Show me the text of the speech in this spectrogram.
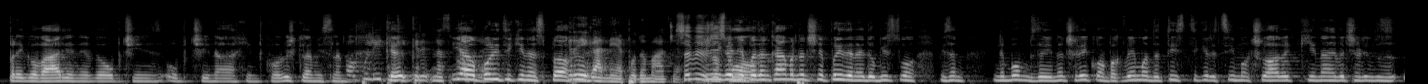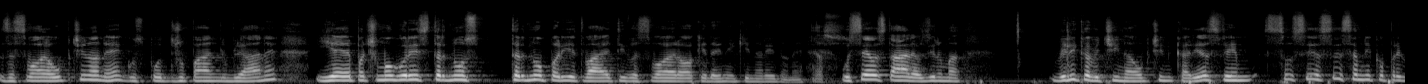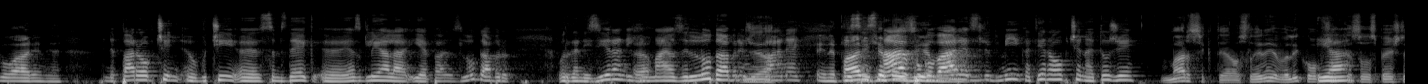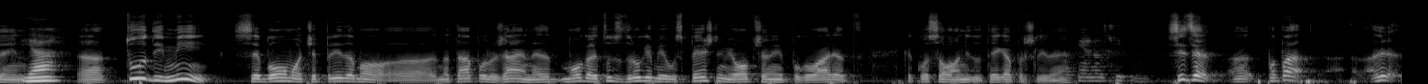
pregovarjanje v občin, občinah in tako, veš, kaj mislim? V politiki kre- nasploh, Ja, v ne. politiki nasploh. ne. Kreganje po domače. Saj veš, da smo, pa dan kamor nič ne pride, ne, da v bistvu, mislim, ne bom zdaj nič rekel, ampak vemo, da tisti, ki recimo človek, ki je največ naredil za, svojo občino, ne, gospod Župan Ljubljane, je pač mogel res trdno, trdno parijet vajeti v svoje roke, da je nekaj naredil. Ne. Yes. Vse ostale, oziroma velika večina občin, kar jaz vem, so vse, vse sem neko pregovarjanje. Na par občin, občin eh, sem zdaj eh, jaz gledala, je pa zelo dobro organiziranih ja. in imajo zelo dobre župane, In ne ki se znajo pogovarjati z ljudmi. Katera občina je to že? Marsikatera, v Sloveniji je veliko občin, Ja. ki so uspešne. In, Ja. uh, tudi mi se bomo, če pridemo uh, na ta položaj, ne, mogli tudi z drugimi uspešnimi občinami pogovarjati, kako so oni do tega prišli. Ne. Sicer, uh, pa, pa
